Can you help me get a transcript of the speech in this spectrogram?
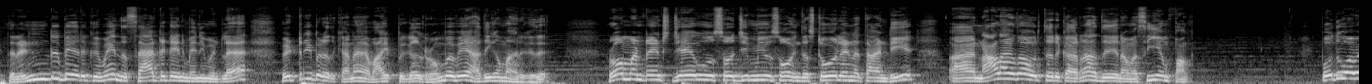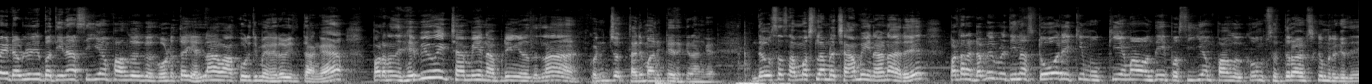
இந்த ரெண்டு பேருக்குமே இந்த சாட்டர்டே மேனிமெண்ட்டில் வெற்றி பெறதுக்கான வாய்ப்புகள் ரொம்பவே அதிகமாக இருக்குது. Roman Reigns Jey Uso Jimmy இந்த ஸ்டோரி லைனை தாண்டி நாலாவதாக ஒருத்தர் இருக்காருன்னா அது நம்ம சிஎம் பாங் பொதுவாகவே டபிள்யூ பார்த்தீங்கன்னா சிஎம் பாங்குக்கு கொடுத்த எல்லா வாக்குறுதியுமே நிறைவேற்றிட்டாங்க. பட் அந்த ஹெவி வெயிட் சாம்பியன் அப்படிங்கிறதுலாம் கொஞ்சம் தருமாறிட்டே இருக்கிறாங்க. இந்த வருஷம் சம்மர் ஸ்லாமில் சாம்பியன் ஆனார். பட் ஆனால் டபிள்யூ பார்த்தீங்கன்னா ஸ்டோரிக்கு முக்கியமாக வந்து இப்போ சிஎம் பாங்குக்கும் சித்ரான்ஸுக்கும் இருக்குது.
